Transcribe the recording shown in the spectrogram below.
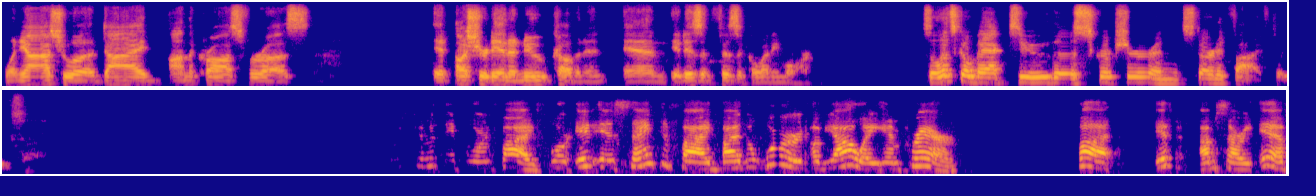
when Yahshua died on the cross for us it ushered in a new covenant and it isn't physical anymore so let's go back to the scripture and start at five, please. Timothy 4 and 5. For it is sanctified by the word of Yahweh in prayer. But if, I'm sorry, if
